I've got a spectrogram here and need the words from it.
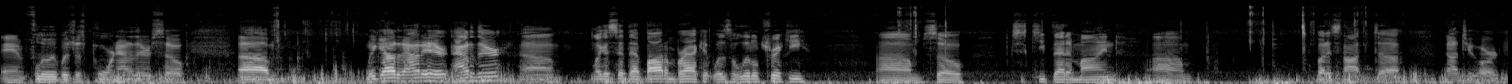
and fluid was just pouring out of there. So, um, we got it out of here, out of there. Um, like I said, that bottom bracket was a little tricky. Um, so just keep that in mind. Um, but it's not, uh, not too hard.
